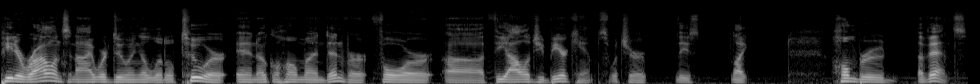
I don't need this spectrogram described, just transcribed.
Peter Rollins and I were doing a little tour in Oklahoma and Denver for uh, theology beer camps, which are these like homebrewed events.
